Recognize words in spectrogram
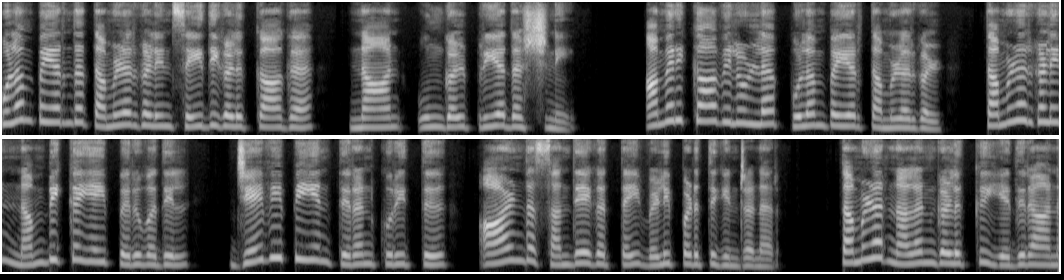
புலம்பெயர்ந்த தமிழர்களின் செய்திகளுக்காக நான் உங்கள் பிரியதர்ஷினி. அமெரிக்காவிலுள்ள புலம்பெயர் தமிழர்கள் தமிழர்களின் நம்பிக்கையை பெறுவதில் ஜேவிபியின் திறன் குறித்து ஆழ்ந்த சந்தேகத்தை வெளிப்படுத்துகின்றனர். தமிழர் நலன்களுக்கு எதிரான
